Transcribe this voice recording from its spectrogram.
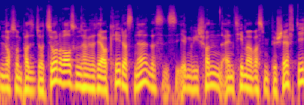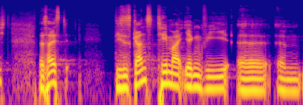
noch so ein paar Situationen rausgesucht und gesagt, ja, okay, das, ne, das ist irgendwie schon ein Thema, was mich beschäftigt. Das heißt, dieses ganze Thema irgendwie äh, ähm,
